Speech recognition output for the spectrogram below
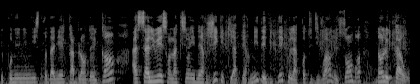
Le Premier ministre Daniel Cablan Duncan a salué son action énergique qui a permis d'éviter que la Côte d'Ivoire ne sombre dans le chaos.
